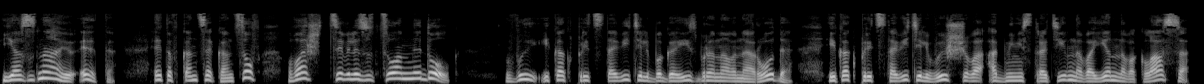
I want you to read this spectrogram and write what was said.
я знаю это. Это, в конце концов, ваш цивилизационный долг. Вы и как представитель богоизбранного народа, и как представитель высшего административно-военного класса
